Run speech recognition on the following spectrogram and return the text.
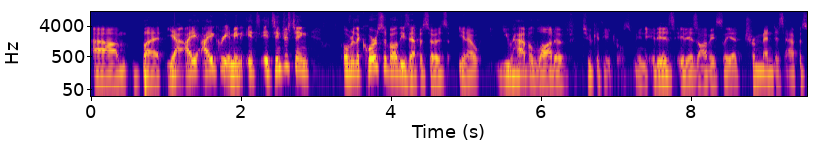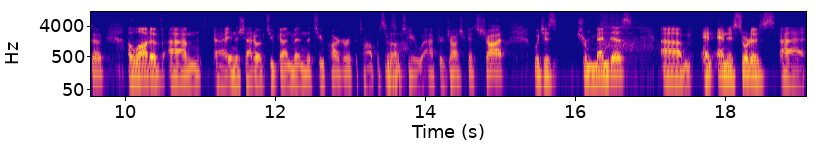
Um, but yeah, I, I agree. I mean, it's it's interesting over the course of all these episodes. You know, you have a lot of two cathedrals. I mean, it is it is obviously a tremendous episode. A lot of um, uh, in the shadow of two gunmen, the two parter at the top of season two after Josh gets shot, which is tremendous um, and and is sort of. Uh,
